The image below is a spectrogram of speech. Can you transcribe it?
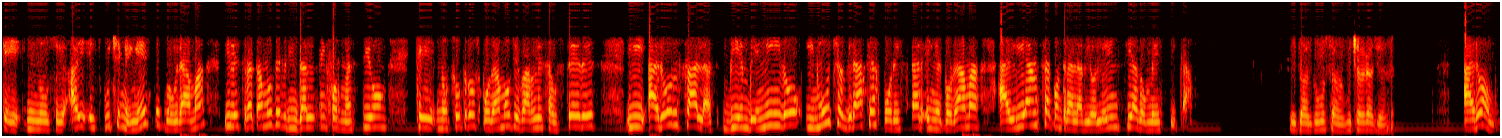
que nos escuchen en este programa y les tratamos de brindar la información que nosotros podamos llevarles a ustedes. Y Aarón Salas, bienvenido y muchas gracias por estar en el programa Alianza contra la Violencia Doméstica. ¿Qué tal? ¿Cómo están? Muchas gracias. Aarón,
